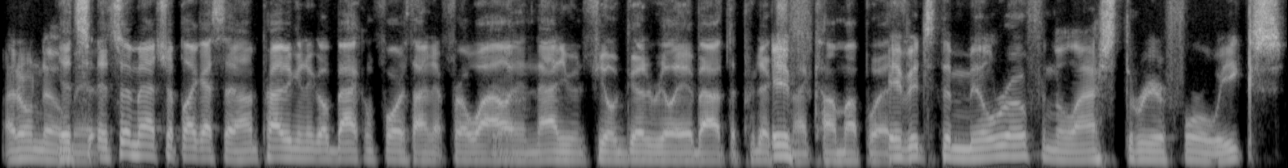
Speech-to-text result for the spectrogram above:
I don't know. It's man. it's a matchup. Like I said, I'm probably going to go back and forth on it for a while, yeah. and not even feel good really about the prediction if, I come up with. If it's the Milroe from the last three or four weeks,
